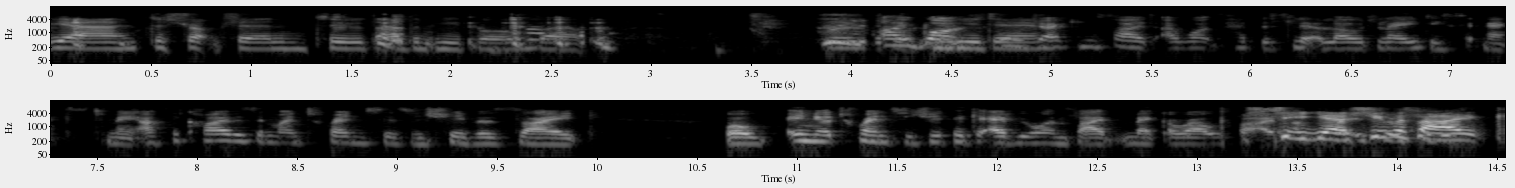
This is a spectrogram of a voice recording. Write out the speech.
yeah disruption to the other people, but I can once, you all do? joking aside, I once had this little old lady sit next to me. I think I was in my twenties, and she was like, "Well, in your twenties, you think everyone's like mega old." But she I'm yeah she sure was like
